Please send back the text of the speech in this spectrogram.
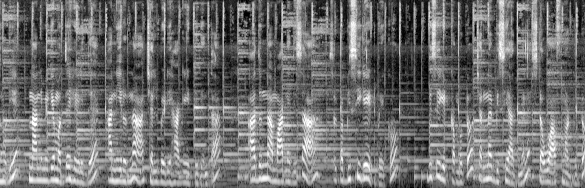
ನೋಡಿ, ನಾನು ನಿಮಗೆ ಮೊದಲೇ ಹೇಳಿದ್ದೆ, ಆ ನೀರನ್ನು ಚೆಲ್ಲಬೇಡಿ ಹಾಗೆ ಇಟ್ಟಿದೆ ಅಂತ. ಅದನ್ನು ಮಾರನೇ ದಿವಸ ಸ್ವಲ್ಪ ಬಿಸಿಗೆ ಇಡಬೇಕು ಬಿಸಿಗೆ ಇಟ್ಕೊಂಬಿಟ್ಟು ಚೆನ್ನಾಗಿ ಬಿಸಿ ಆದಮೇಲೆ ಸ್ಟವ್ ಆಫ್ ಮಾಡಿಬಿಟ್ಟು,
